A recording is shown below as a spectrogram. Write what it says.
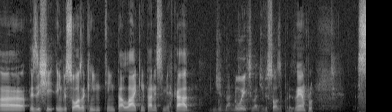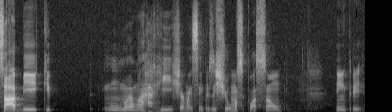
Uh, existe em Viçosa, quem, quem tá lá e quem tá nesse mercado, de, da noite, lá de Viçosa, por exemplo, sabe que não é uma rixa, mas sempre existiu uma situação entre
